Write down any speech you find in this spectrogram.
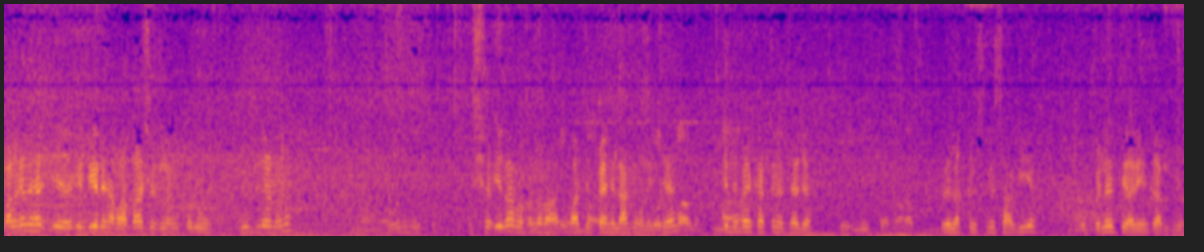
ਕੱਲ ਕਹਿੰਦੇ ਅਹ, ਇੰਡੀਆ ਨੇ ਹਰਾਤਾ ਸ਼੍ਰੀਲੰਕਾ ਨੂੰ ਨਿਊਜ਼ੀਲੈਂਡ ਨੂੰ। ਅੱਛਾ ਇਹਦਾ ਮਤਲਬ ਆ ਤੂੰ ਅੱਜ ਪੈਸੇ ਲਾ ਕੇ ਆਉਣੇ ਇੱਥੇ ਆ। ਕਿੰਨੇ ਪੈਸੇ ਕੱਟਣੇ ਇੱਥੇ ਅੱਜ? ਕੋਈ ਨਹੀਂ ਭਰਾ। ਵੇਲਾ ਕ੍ਰਿਸਮਸ ਆ ਗਈ ਆ। ਉਹ ਪਹਿਲਾਂ ਹੀ ਤਿਆਰੀਆਂ ਕਰ ਲਈਆਂ।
